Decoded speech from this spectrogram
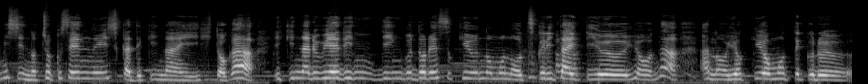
ミシンの直線縫いしかできない人がいきなりウェディングドレス級のものを作りたいっていうようなあの欲求を持ってくる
